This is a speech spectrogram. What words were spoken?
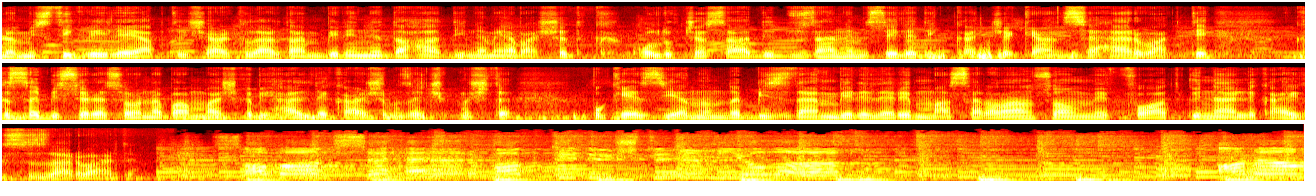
Le Mistigri ile yaptığı şarkılardan birini daha dinlemeye başladık. Oldukça sade düzenlemesiyle dikkat çeken Seher Vakti kısa bir süre sonra bambaşka bir halde karşımıza çıkmıştı. Bu kez yanında bizden birileri Mazhar Alanson ve Fuat Günerli kaygısızlar vardı. Sabah seher vakti düştüm yola Anam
